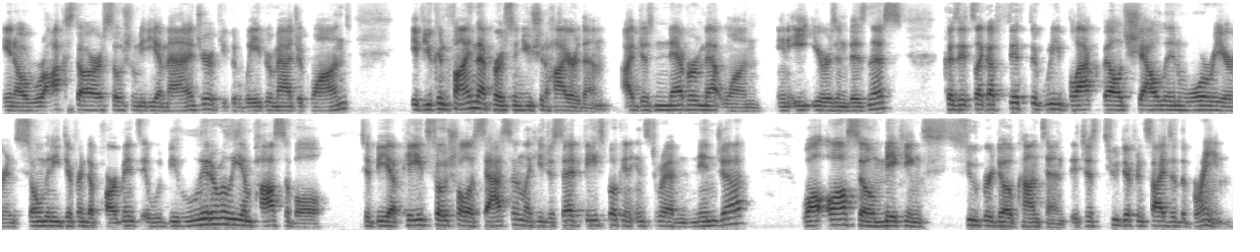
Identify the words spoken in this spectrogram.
in a rock star social media manager if you could wave your magic wand. If you can find that person, you should hire them. I've just never met one in eight years in business because it's like a fifth degree black belt Shaolin warrior in so many different departments. It would be literally impossible to be a paid social assassin, like you just said, Facebook and Instagram ninja, while also making super dope content. It's just two different sides of the brain.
